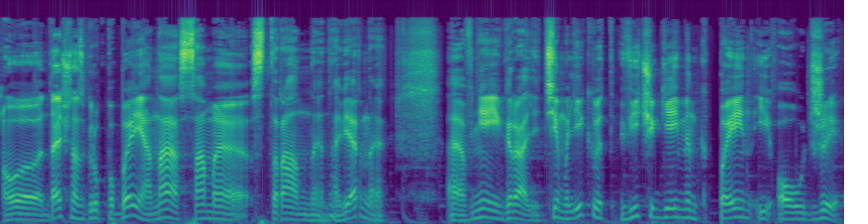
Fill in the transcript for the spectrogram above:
Дальше у нас группа Б, и она самая странная, наверное. Э, в ней играли Team Liquid, Vici Gaming, Pain и OG.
